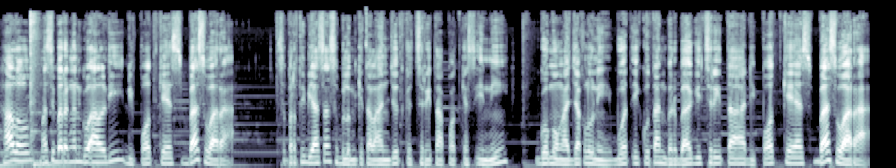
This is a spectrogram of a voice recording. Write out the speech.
Halo, masih barengan gue Aldi di podcast Baswara. Seperti biasa sebelum kita lanjut ke cerita podcast ini, gue mau ngajak lu nih buat ikutan berbagi cerita di podcast Baswara.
